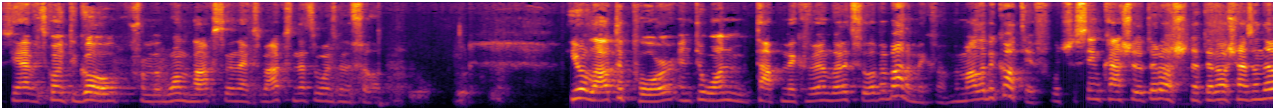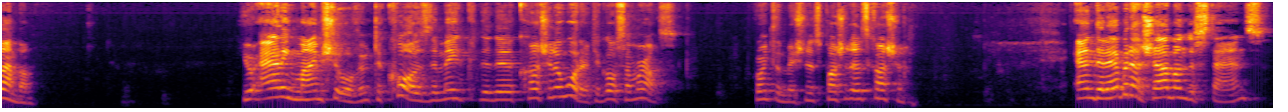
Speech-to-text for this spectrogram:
So you have, it's going to go from one box to the next box and that's the one that's going to fill up. You're allowed to pour into one top mikveh and let it fill up a bottom mikveh. Mamala bikotif, which is the same kasha that the Rosh, that the Rosh has on the Rambam. You're adding maim she'ovim to cause the make the, the kosher water to go somewhere else. According to the mission, it's pasha it's kosher. And the Rebbe Rashab understands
